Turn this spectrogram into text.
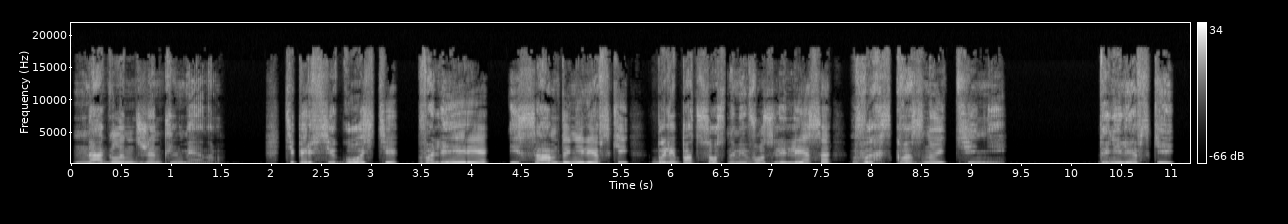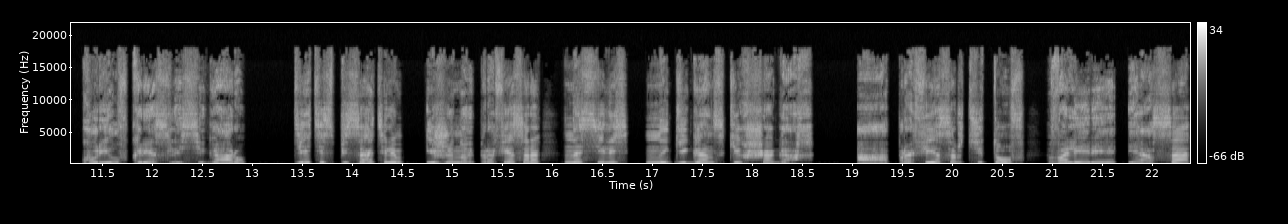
наглым джентльменом. Теперь все гости, Валерия и сам Данилевский были под соснами возле леса в их сквозной тени. Данилевский курил в кресле сигару, дети с писателем и женой профессора носились на гигантских шагах, а профессор, Титов, Валерия и Оса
